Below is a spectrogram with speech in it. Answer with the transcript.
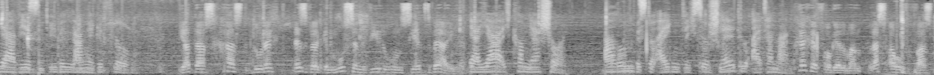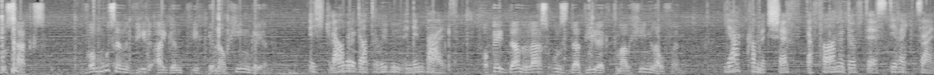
Ja, wir sind übel lange geflogen. Ja, das hast du recht, deswegen müssen wir uns jetzt beeilen. Ja, ja, ich komm ja schon. Warum bist du eigentlich so schnell, du alter Mann? Hehe Vogelmann, lass auf, was du sagst. Wo müssen wir eigentlich genau hingehen? Ich glaube dort drüben in den Wald. Okay, dann lass uns da direkt mal hinlaufen. Ja, komm mit, Chef. Da vorne dürfte es direkt sein.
